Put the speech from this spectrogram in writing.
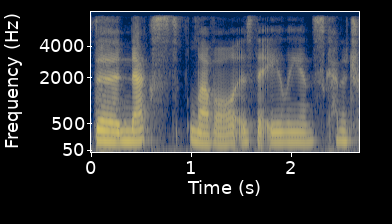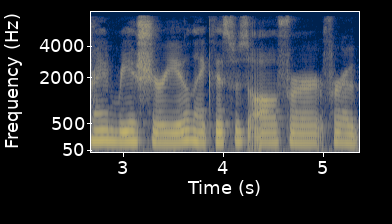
the next level is the aliens kind of try and reassure you like this was all for for a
